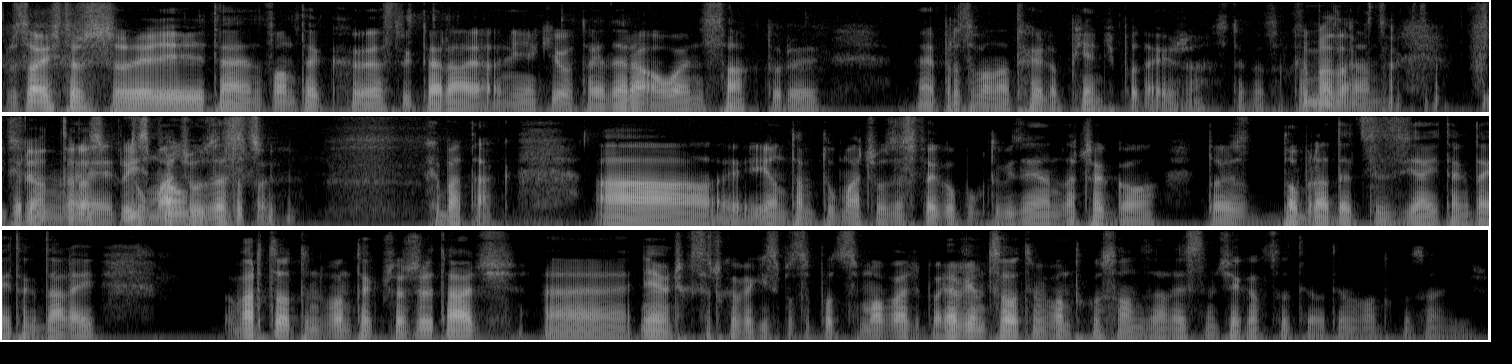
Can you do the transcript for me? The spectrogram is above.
Wrzucałeś też y, ten wątek e, z Twittera niejakiego Tylera Owensa, który e, pracował nad Halo 5 bodajże, z tego co Chyba tak, pamiętam. tak. tak. w którym, teraz Respawn tłumaczył ze pracuje. swo- Chyba tak. A i on tam tłumaczył ze swojego punktu widzenia, dlaczego to jest dobra decyzja i tak dalej, i tak dalej. Warto ten wątek przeczytać. E, nie wiem, czy chcesz go w jakiś sposób podsumować, bo ja wiem, co o tym wątku sądzę, ale jestem ciekaw, co ty o tym wątku sądzisz.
